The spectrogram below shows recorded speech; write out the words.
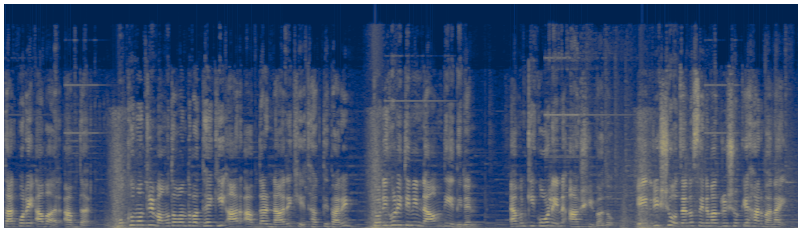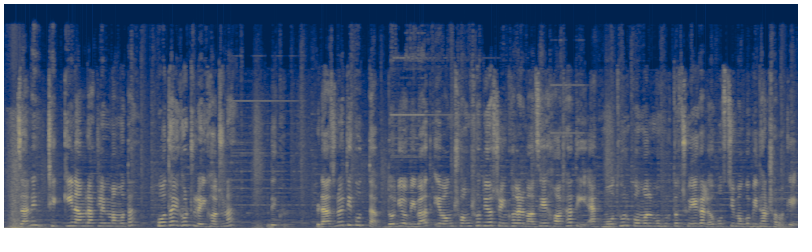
তারপরে আবার আবদার। মুখ্যমন্ত্রী মমতা বন্দ্যোপাধ্যায় কি আর আবদার না রেখে থাকতে পারেন? তড়িঘড়ি তিনি নাম দিয়ে দিলেন। এমনকি করলেন আশীর্বাদও। এই দৃশ্য যেন সিনেমা দৃশ্যকে হার মানায়। জানেন ঠিক কি নাম রাখলেন মমতা? কোথায় ঘটল এই ঘটনা? দেখুন। রাজনৈতিক উত্তাপ, দলীয় বিবাদ এবং সংসদীয় শৃঙ্খলার মাঝে হঠাৎই এক মধুর কোমল মুহূর্ত ছুঁয়ে গেল পশ্চিমবঙ্গ বিধানসভাকে।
